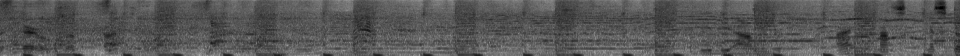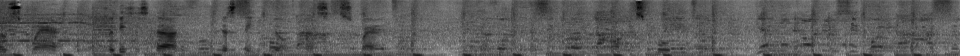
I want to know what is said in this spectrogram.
In there also. Really, um, I'm in Meskel Square. So this is the the stadium, Meskel Square. Oh, it's full. Love.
